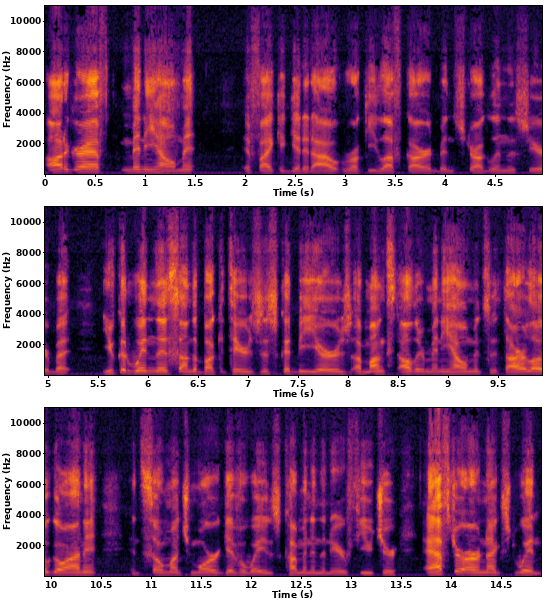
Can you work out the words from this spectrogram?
autographed mini helmet, if I could get it out. Rookie left guard, been struggling this year, but you could win this on the Bucketeers. This could be yours, amongst other mini helmets with our logo on it, and so much more giveaways coming in the near future after our next win.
